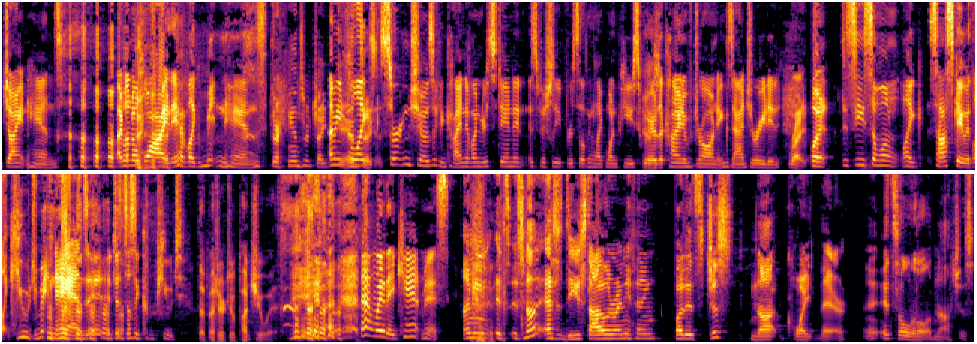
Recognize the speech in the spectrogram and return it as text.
giant hands. I don't know why. They have like mitten hands. their hands are gigantic. I mean, for like certain shows, I can kind of understand it, especially for something like One Piece, where Yes. they're kind of drawn exaggerated. Right. But to see someone like Sasuke with like huge mitten hands, it, it just doesn't compute. The better to punch you with. That way, they can't miss. I mean, it's it's not SD style or anything, but it's just not quite there. It's a little obnoxious.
